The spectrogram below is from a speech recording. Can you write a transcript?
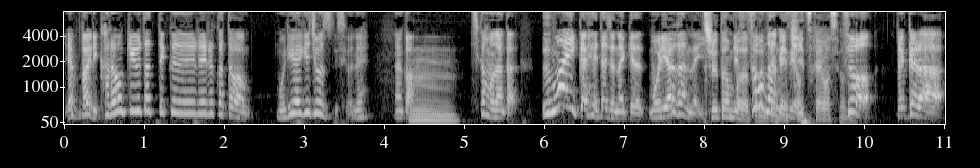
やっぱりカラオケ歌ってくれる方は盛り上げ上手ですよね。なんか、しかもなんか、うまいか下手じゃなきゃ盛り上がんない。中途半端だったそうら逆に気。使いますよねそう。だから、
